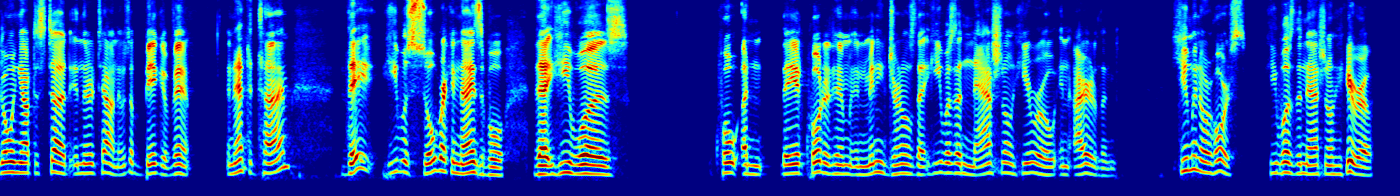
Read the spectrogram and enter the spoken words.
going out to stud in their town. It was a big event, and at the time, they he was so recognizable that he was quote. An, they had quoted him in many journals that he was a national hero in Ireland, human or horse. He was the national hero.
